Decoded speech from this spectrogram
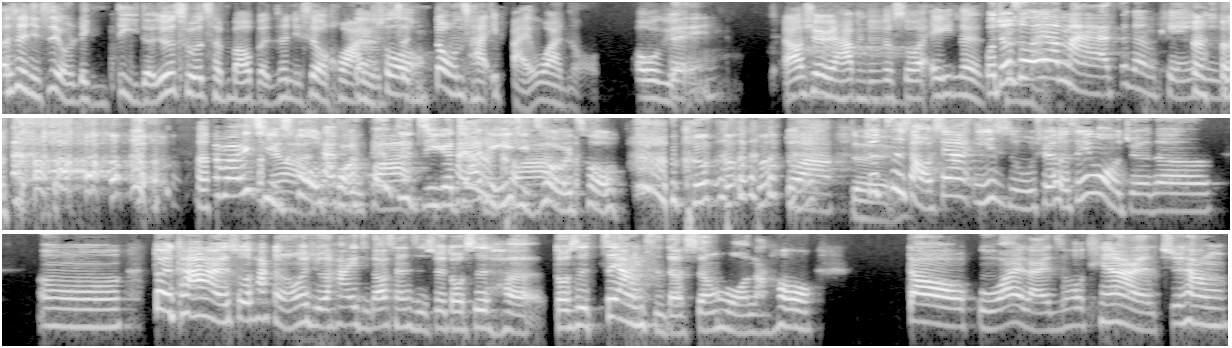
而且你是有领地的，就是除了城堡本身，你是有花园，整栋才一百万哦。欧元，对，然后学员他们就说：“哎，那我就说要买啊，这个很便宜，要不要一起凑款？就几个家庭一起凑一凑，对啊，对，就至少现在衣食无缺。可是因为我觉得，嗯，对他来说，他可能会觉得他一直到三十岁都是很都是这样子的生活，然后到国外来之后，天啊，就像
